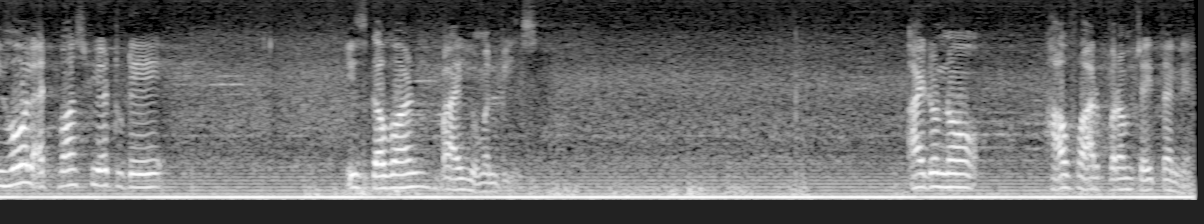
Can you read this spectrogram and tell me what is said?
The whole atmosphere today is governed by human beings. I don't know how far Param Chaitanya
